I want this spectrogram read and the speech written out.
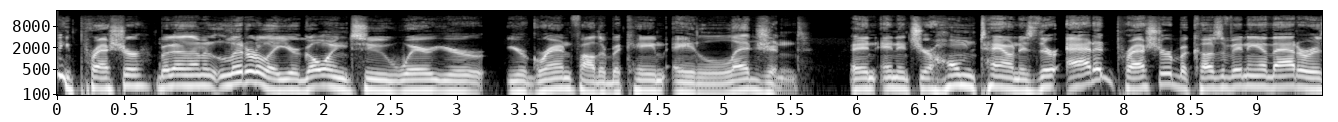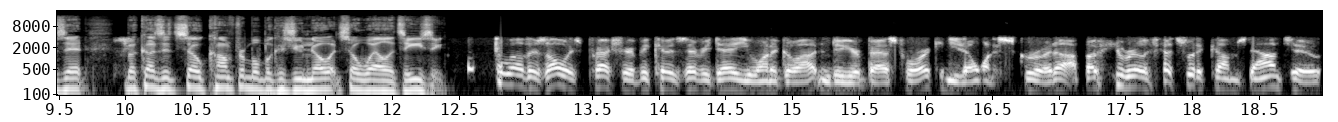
any pressure? Because I mean, literally, you're going to where your your grandfather became a legend, and and it's your hometown. Is there added pressure because of any of that, or is it because it's so comfortable because you know it so well, it's easy? Well, there's always pressure because every day you want to go out and do your best work, and you don't want to screw it up. I mean, really, that's what it comes down to.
